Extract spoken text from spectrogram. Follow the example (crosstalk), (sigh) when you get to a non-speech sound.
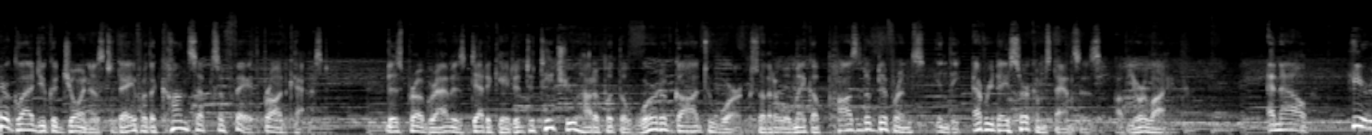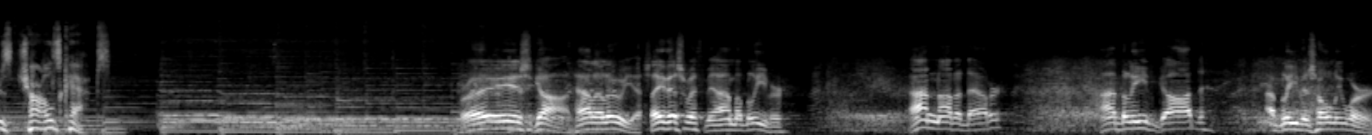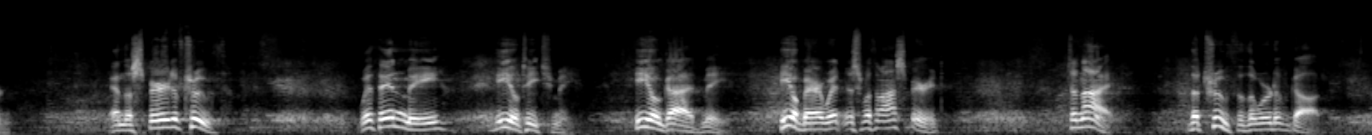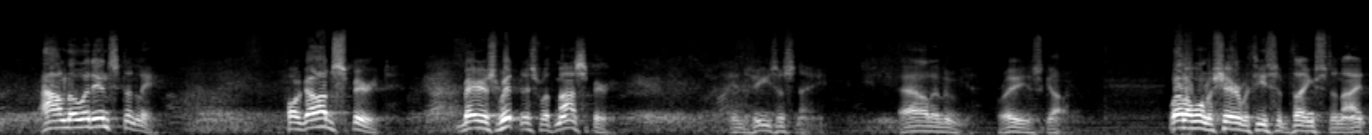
We are glad you could join us today for the Concepts of Faith broadcast. This program is dedicated to teach you how to put the Word of God to work so that it will make a positive difference in the everyday circumstances of your life. And now, here's Charles Capps. Praise God. Hallelujah. Say this with me I'm a believer. I'm not a doubter. I believe God. I believe His holy word. And the Spirit of truth within me, He'll teach me. He'll guide me. He'll bear witness with my spirit tonight the truth of the Word of God. I'll know it instantly. For God's Spirit bears witness with my spirit. In Jesus' name. Hallelujah. Praise God. Well, I want to share with you some things tonight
